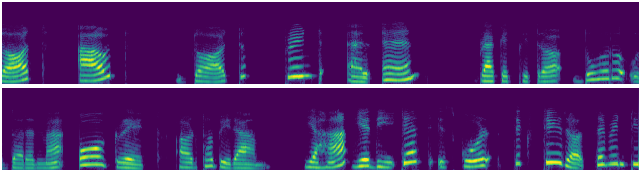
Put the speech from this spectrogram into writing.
dot out dot println bracket भित्र दोहोरो उद्धरणमा O ग्रेड यहाँ यदि टेस्ट स्कोर 60 र 70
